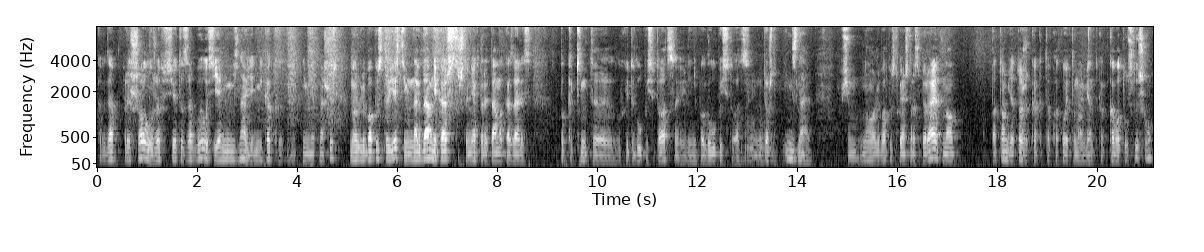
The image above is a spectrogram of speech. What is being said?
Когда пришел, уже все это забылось. Я не, не знаю, я никак к ним не отношусь. Но любопытство есть. И иногда мне кажется, что некоторые там оказались по каким-то какой-то глупой ситуации или не по глупой ситуации. Не то, что не знаю. В общем, но любопытство, конечно, распирает, но потом я тоже как-то в какой-то момент как кого-то услышал.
